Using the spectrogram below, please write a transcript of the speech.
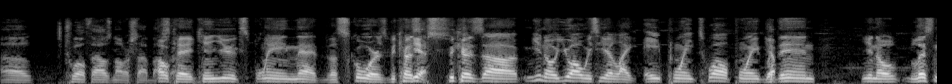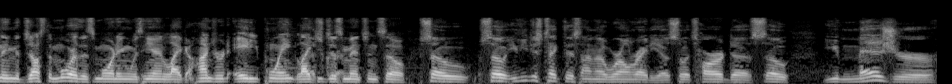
uh, twelve thousand dollars side by side. Okay, can you explain that the scores because Yes. because uh you know you always hear like 8 point 12 point but Yep. then you know listening to Justin Moore this morning was hearing like 180 point like That's you just mentioned so So, so if you just take this, I know we're on radio, so it's hard to. So you measure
